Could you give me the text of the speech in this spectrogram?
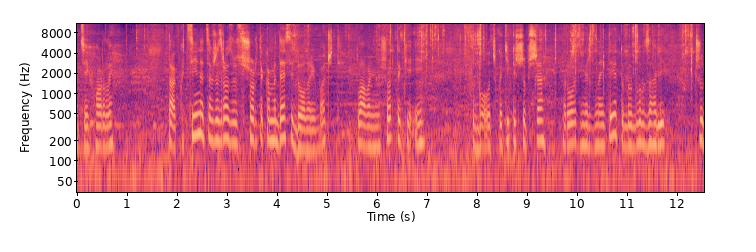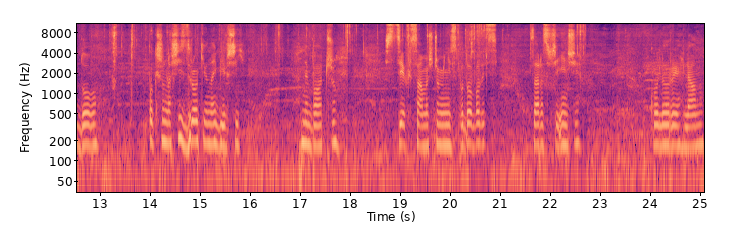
Оцей Харлey. Так, ціни це вже зразу з шортиками 10 доларів, бачите? Плавальні шортики і футболочка. Тільки щоб ще розмір знайти, то би було взагалі чудово. Поки що на 6 років найбільший. Не бачу. З цих саме, що мені сподобались. Зараз ще інші кольори гляну.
